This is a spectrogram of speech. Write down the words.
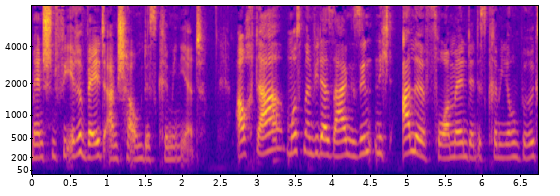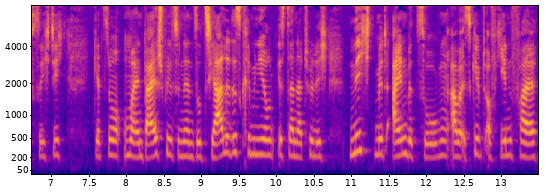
Menschen für ihre Weltanschauung diskriminiert. Auch da muss man wieder sagen, sind nicht alle Formen der Diskriminierung berücksichtigt. Jetzt nur um ein Beispiel zu nennen, soziale Diskriminierung ist da natürlich nicht mit einbezogen, aber es gibt auf jeden Fall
